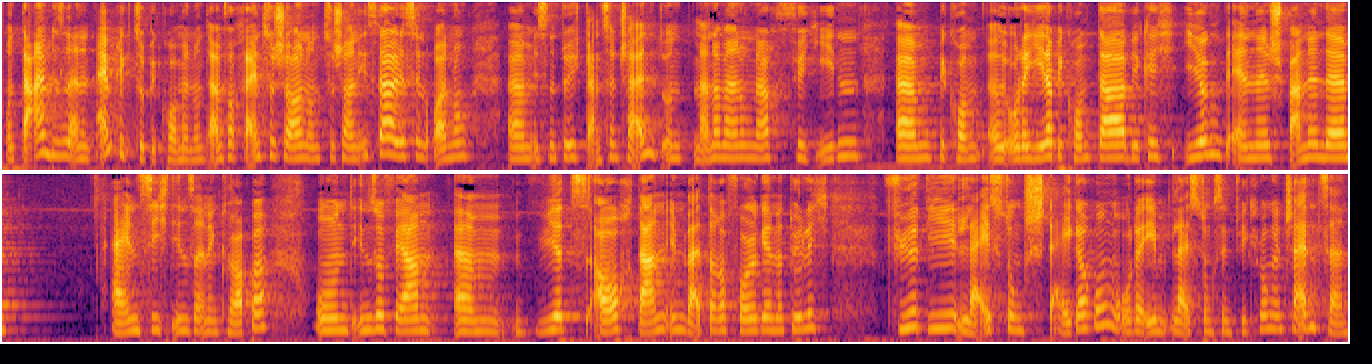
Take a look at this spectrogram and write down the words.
und da ein bisschen einen Einblick zu bekommen und einfach reinzuschauen und zu schauen, ist da alles in Ordnung, ähm, ist natürlich ganz entscheidend und meiner Meinung nach für jeden ähm, bekommt, äh, oder jeder bekommt da wirklich irgendeine spannende Einsicht in seinen Körper und insofern ähm, wird es auch dann in weiterer Folge natürlich für die Leistungssteigerung oder eben Leistungsentwicklung entscheidend sein.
